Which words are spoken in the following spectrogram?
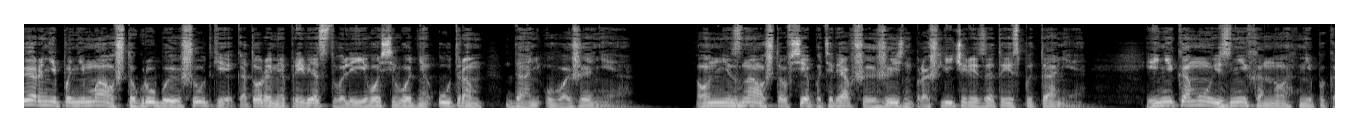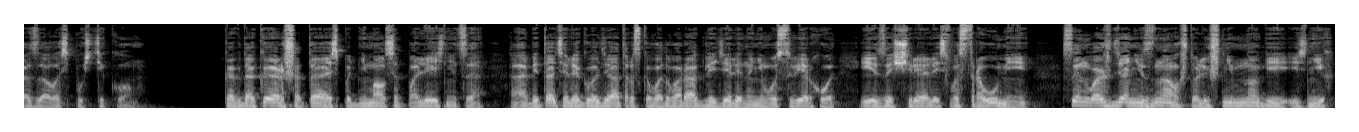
Кэр не понимал, что грубые шутки, которыми приветствовали его сегодня утром, дань уважения. Он не знал, что все потерявшие жизнь прошли через это испытание, и никому из них оно не показалось пустяком. Когда Кэр, шатаясь, поднимался по лестнице, а обитатели гладиаторского двора глядели на него сверху и изощрялись в остроумии, Сын вождя не знал, что лишь немногие из них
